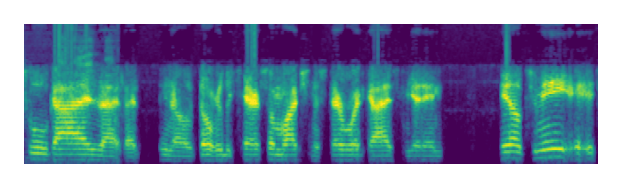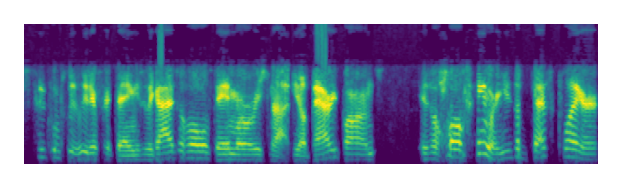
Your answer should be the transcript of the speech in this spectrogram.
school guys that, that, you know, don't really care so much, and the steroid guys can get in. You know, to me, it's two completely different things. The guy's a Hall of Famer or he's not. You know, Barry Bonds is a Hall of Famer. He's the best player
